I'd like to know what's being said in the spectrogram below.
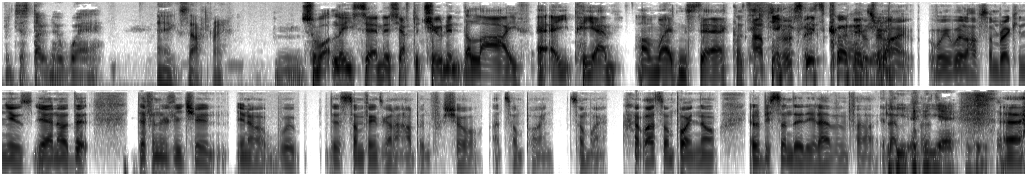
but just don't know where. Exactly. So what Lee's saying is you have to tune into the live at 8 p.m. on Wednesday because Absolutely. it's going Yeah, to we yeah. might we will have some breaking news. Yeah, no, de- definitely tune. You know, we, there's something's going to happen for sure at some point somewhere. well, at some point, no, it'll be Sunday the 11th. Uh, 11th yeah, yeah, I think so. Uh,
